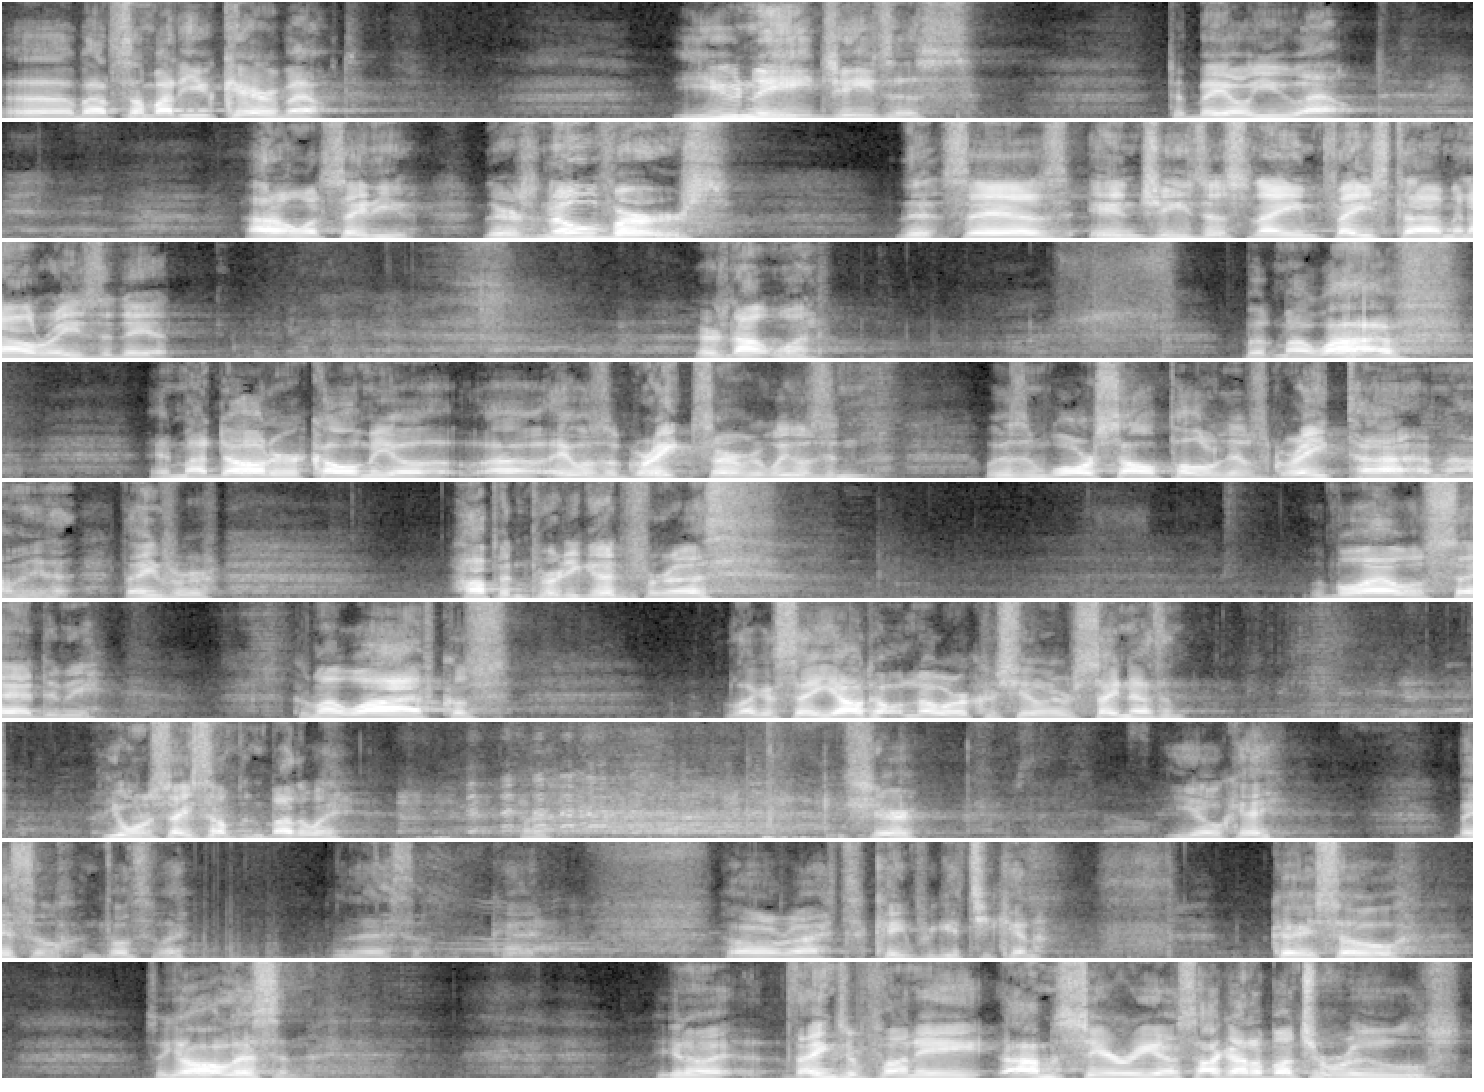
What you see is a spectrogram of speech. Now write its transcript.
uh, about somebody you care about, you need Jesus to bail you out. I don't what to say to you. There's no verse that says, In Jesus' name, FaceTime and I'll raise the dead. There's not one. But my wife and my daughter called me. Uh, uh, it was a great service. We was in we was in Warsaw, Poland. It was a great time. I mean, things were hopping pretty good for us. But boy, that was sad to me. Because my wife, because like I say, y'all don't know her because she don't ever say nothing. You want to say something, by the way? Huh? You sure? You okay? Beso, entonces, eh? Eso, okay. All right. Can't forget you, can I? Okay, so, So, y'all listen. You know, things are funny. I'm serious. I got a bunch of rules,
